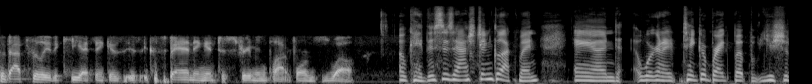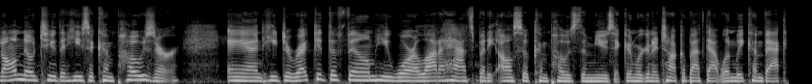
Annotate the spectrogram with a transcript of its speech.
so that's really the key, I think, is, is expanding into streaming platforms as well. Okay, this is Ashton Gleckman, and we're going to take a break, but you should all know too that he's a composer and he directed the film. He wore a lot of hats, but he also composed the music. And we're going to talk about that when we come back.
